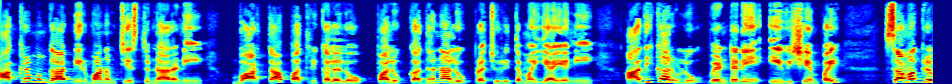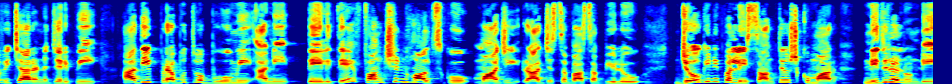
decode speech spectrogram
అక్రమంగా నిర్మాణం చేస్తున్నారని వార్తా పత్రికలలో పలు కథనాలు ప్రచురితమయ్యాయని అధికారులు వెంటనే ఈ విషయంపై సమగ్ర విచారణ జరిపి అది ప్రభుత్వ భూమి అని తేలితే ఫంక్షన్ హాల్స్కు మాజీ రాజ్యసభ సభ్యులు జోగినిపల్లి సంతోష్ కుమార్ నిధుల నుండి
